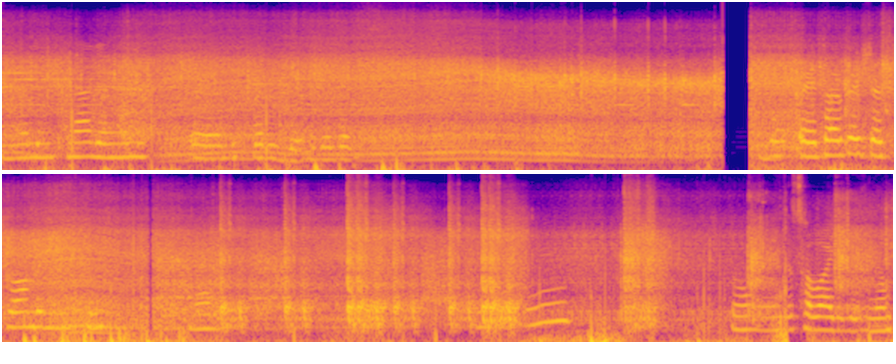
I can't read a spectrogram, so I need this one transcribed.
Bunları biz nerede mi? E, bizleri izliyoruz. Gezeriz. Evet arkadaşlar şu anda bir bütün Nerede? Tamam önce havayla geziniyorum.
